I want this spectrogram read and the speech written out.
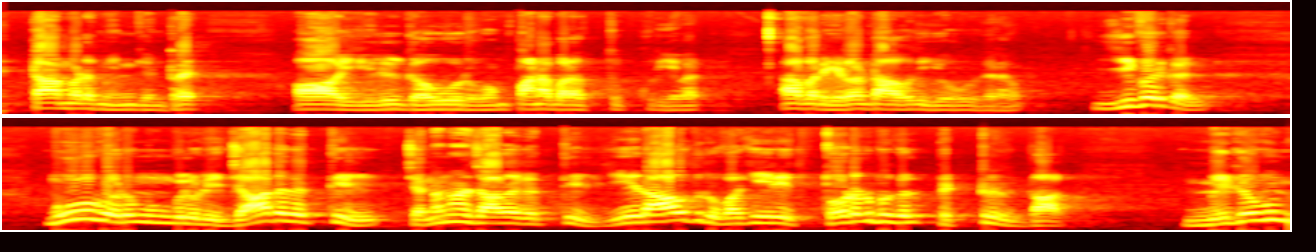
எட்டாம் இடம் என்கின்ற ஆயுள் கௌரவம் பணபலத்துக்குரியவர். அவர் இரண்டாவது யோக கிரகம் இவர்கள் மூவரும் உங்களுடைய ஜாதகத்தில் ஜனன ஜாதகத்தில் ஏதாவது ஒரு வகையிலே தொடர்புகள் பெற்றிருந்தால் மிகவும்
